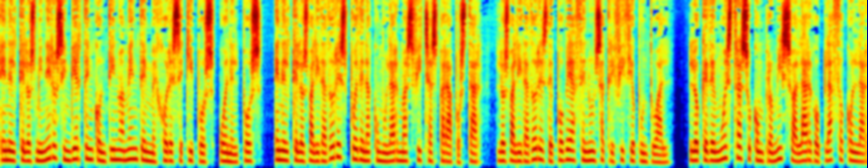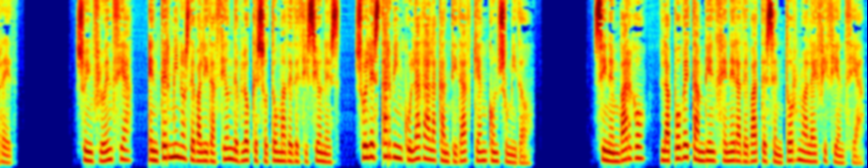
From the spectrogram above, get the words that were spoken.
en el que los mineros invierten continuamente en mejores equipos, o en el POS, en el que los validadores pueden acumular más fichas para apostar, los validadores de POVE hacen un sacrificio puntual, lo que demuestra su compromiso a largo plazo con la red. Su influencia, en términos de validación de bloques o toma de decisiones, suele estar vinculada a la cantidad que han consumido. Sin embargo, la POVE también genera debates en torno a la eficiencia.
